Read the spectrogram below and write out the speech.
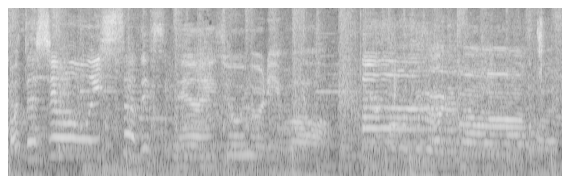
私は美味しさですね愛情よりは。あります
